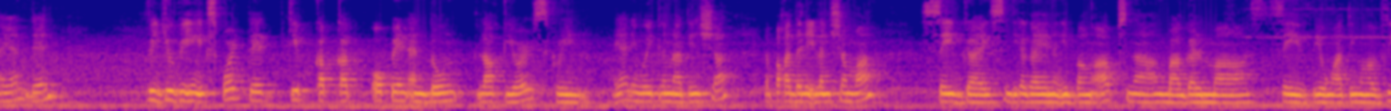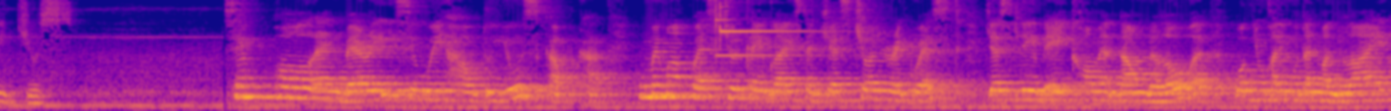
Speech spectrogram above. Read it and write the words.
Ayan, then, video being exported, keep CapCut open and don't lock your screen. Ayan, i-wait lang natin siya. Napakadali lang siya ma-save guys. Hindi kagaya ng ibang apps na ang bagal ma-save yung ating mga videos. Simple and very easy way how to use CapCut. Kung may mga question kayo guys, suggestion, request, just leave a comment down below at huwag niyong kalimutan mag-like,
